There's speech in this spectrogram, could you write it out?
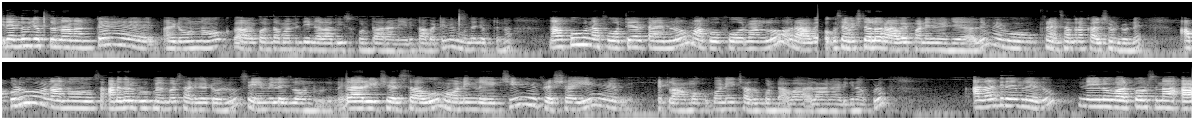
ఇది ఎందుకు చెప్తున్నానంటే ఐ డోంట్ నో కొంతమంది దీన్ని ఎలా తీసుకుంటారు అనేది కాబట్టి నేను ముందే చెప్తున్నా. నాకు నా ఫోర్త్ ఇయర్ టైంలో మాకు ఫోర్ వన్లో రావే ఒక సెమిస్టర్లో రావే పని అనేది మేము చేయాలి. మేము ఫ్రెండ్స్ అందరం కలిసి ఉంటుండే అప్పుడు నన్ను అనదర్ గ్రూప్ మెంబర్స్ అడిగేటోళ్ళు సేమ్ విలేజ్లో ఉంటుండే ఎలా రీడ్ చేస్తావు? మార్నింగ్ లేచి ఫ్రెష్ అయ్యి ఇట్లా మొక్కుకొని చదువుకుంటావా? అలా అని అడిగినప్పుడు అలాంటిది ఏం లేదు. నేను వర్కౌట్స్ నా ఆ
